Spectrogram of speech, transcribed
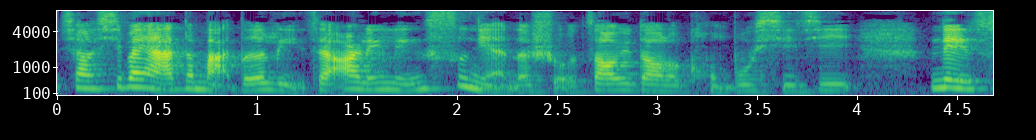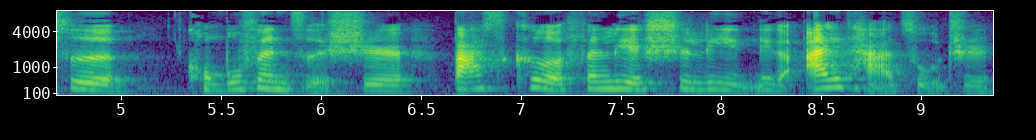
像西班牙的马德里，在二零零四年的时候遭遇到了恐怖袭击，那次恐怖分子是巴斯克分裂势力那个埃塔组织，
